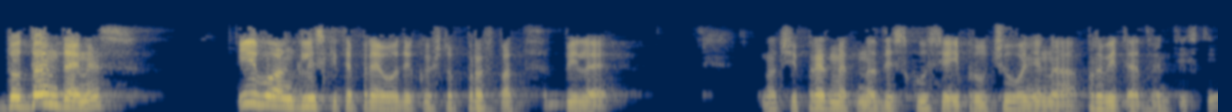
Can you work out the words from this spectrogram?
до ден денес, и во англиските преводи, кои што прв пат биле значи, предмет на дискусија и проучување на првите адвентисти,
